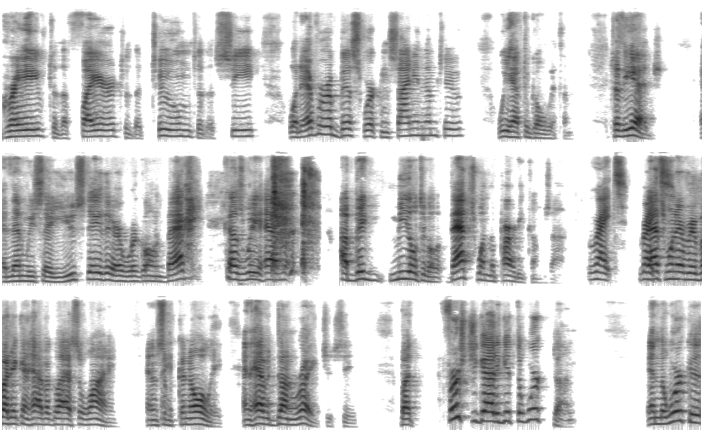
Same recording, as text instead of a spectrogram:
grave, to the fire, to the tomb, to the sea, whatever abyss we're consigning them to, we have to go with them to the edge. And then we say, You stay there. We're going back because we have a big meal to go. That's when the party comes on. Right. Right. That's when everybody can have a glass of wine and some Right. cannoli and have it done right, you see. But first, you got to get the work done. And the work uh,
